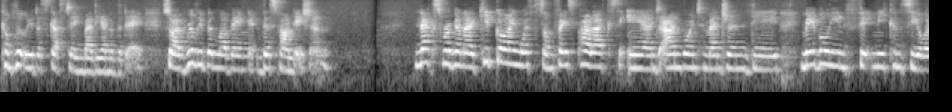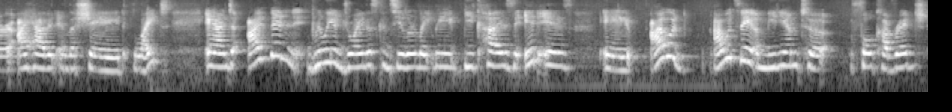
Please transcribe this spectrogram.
completely disgusting by the end of the day. So I've really been loving this foundation. Next, we're going to keep going with some face products, and I'm going to mention the Maybelline Fit Me Concealer. I have it in the shade Light, and I've been really enjoying this concealer lately because it is a, I would, I would say a medium to full coverage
